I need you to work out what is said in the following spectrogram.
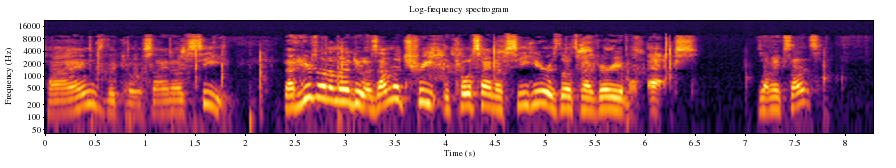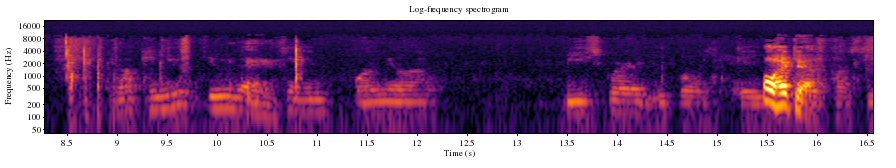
times the cosine of C. Now here's what I'm going to do is I'm going to treat the cosine of C here as though it's my variable, x. Does that make sense? Now, can you do that same formula? B squared equals A. Oh, heck yeah. Plus C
